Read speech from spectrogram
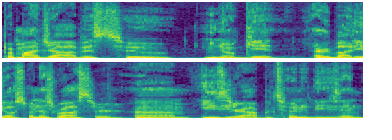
But my job is to you know get everybody else on this roster um, easier opportunities. And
